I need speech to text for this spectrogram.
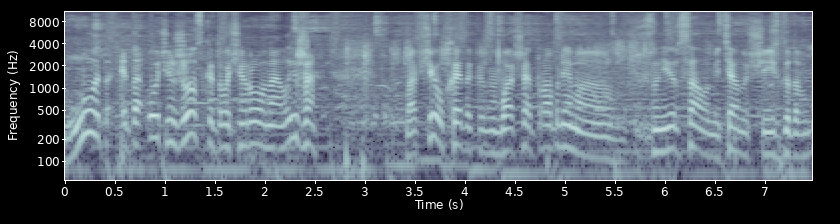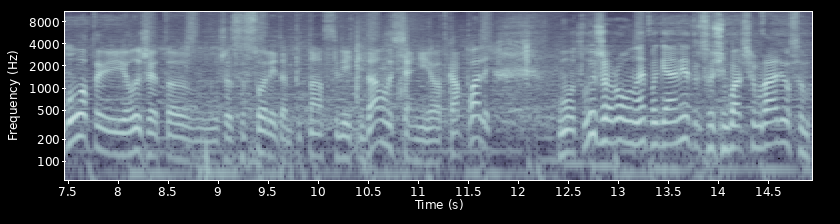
Ну, это, это очень жестко, это очень ровная лыжа. Вообще у Хеда как бы большая проблема с универсалами, тянущие из года в год, и лыжи это уже с историей там 15-летней давности, они ее откопали. Вот, лыжа ровная по геометрии с очень большим радиусом.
